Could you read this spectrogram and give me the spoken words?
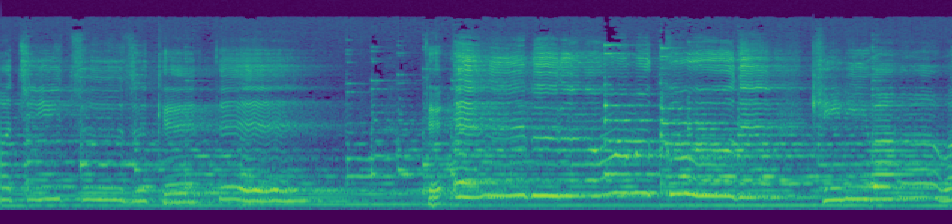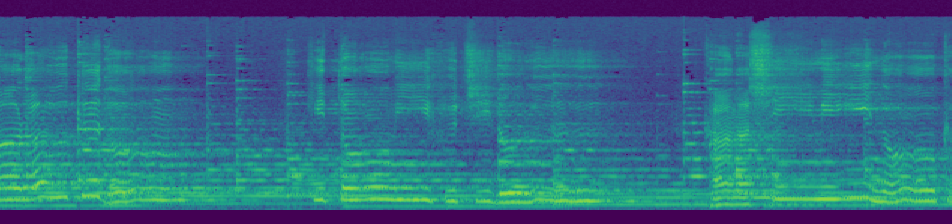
待ち続けてテーブルの向こうで君は笑うけど瞳縁取る悲しみの影。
